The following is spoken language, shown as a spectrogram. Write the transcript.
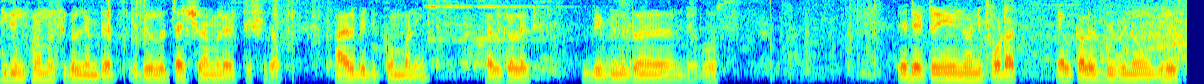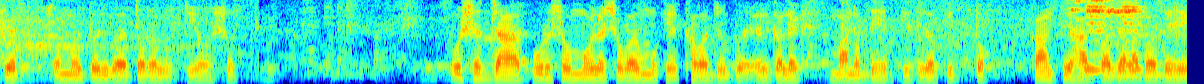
গ্রিন ফার্মাসিক্যাল লিমিটেড এটি হলো চারশো এম একটি সিরাপ আয়ুর্বেদিক কোম্পানি অ্যালকালেক্স বিভিন্ন ধরনের ভেবস এটি একটা ইউনানি প্রোডাক্ট অ্যালকালেক্স বিভিন্ন ভেষের সময় তৈরি করা তরল একটি ওষুধ ওষুধ যাহা পুরুষ ও মহিলা সবার মুখে খাওয়ার যোগ্য অ্যালকালেক্স মানব দেহের কিছুটা পিত্ত, ক্রান্তি, হাত পা, জ্বালাপোড়া দেহে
